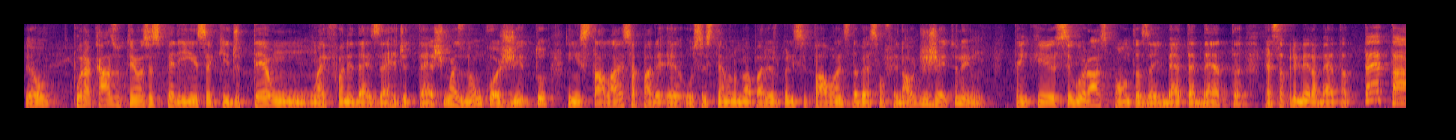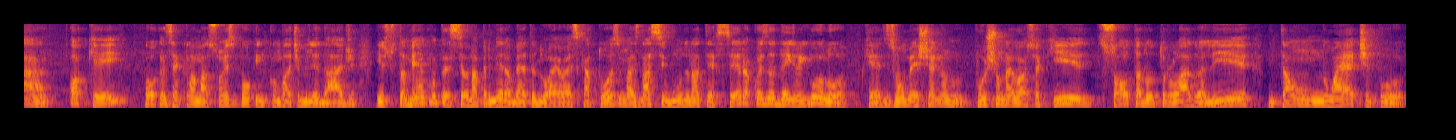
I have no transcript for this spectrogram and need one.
Eu, por acaso, tenho essa experiência aqui de ter um, um iPhone 10R de teste, mas não cogito em instalar eh, o sistema no meu aparelho principal antes da versão final de jeito nenhum. Tem que segurar as pontas aí, beta é beta. Essa primeira beta até tá ok, poucas reclamações, pouca incompatibilidade. Isso também aconteceu na primeira beta do iOS 14, mas na segunda e na terceira a coisa degringolou. Porque eles vão mexendo, puxa um negócio aqui, solta do outro lado ali. Então não é tipo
